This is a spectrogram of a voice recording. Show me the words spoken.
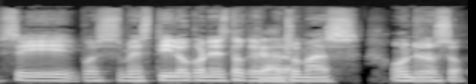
Sí, pues me estilo con esto que Claro. es mucho más honroso.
